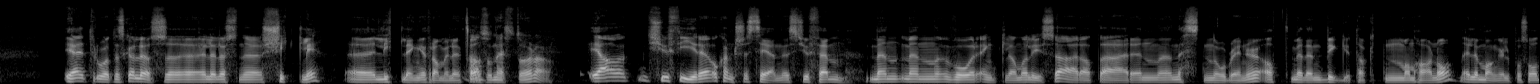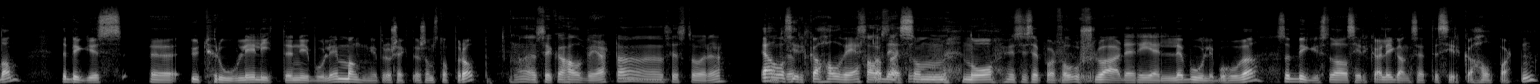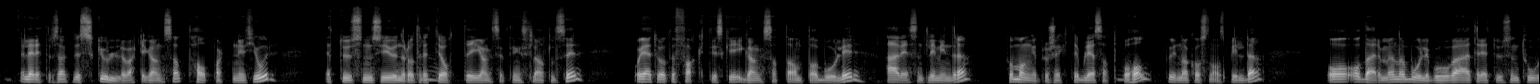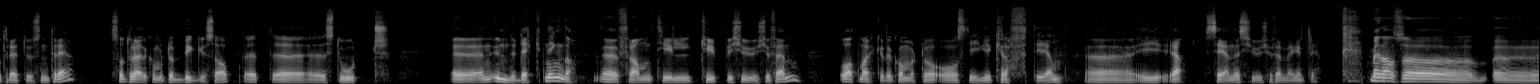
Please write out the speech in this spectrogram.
Jeg tror at det skal løse, eller løsne skikkelig eh, litt lenger fram i løypa. Altså neste år, da? Ja, 24 og kanskje senest 25. Men, men vår enkle analyse er at det er en eh, nesten no-brainer at med den byggetakten man har nå, eller mangel på sådan, det bygges eh, utrolig lite nybolig, mange prosjekter som stopper opp. Ja, det er ca. halvert da, siste året. Ja, og ca. halvert av det som nå, hvis vi ser på hvert fall Oslo, er det reelle boligbehovet. Så bygges det da ca. eller igangsettes ca. halvparten. Eller rettere sagt, det skulle vært igangsatt halvparten i fjor. 1738 igangsettingstillatelser. Og jeg tror at det faktiske igangsatte antall boliger er vesentlig mindre. For mange prosjekter ble satt på hold pga. kostnadsbildet. Og, og dermed, når boligbehovet er 3002-3003, så tror jeg det kommer til å bygge seg opp et eh, stort eh, en underdekning da, eh, fram til type 2025, og at markedet kommer til å, stige kraftig igjen i ja, senest 2025, egentlig. Men altså,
